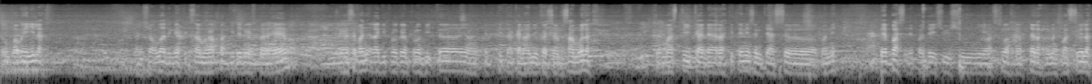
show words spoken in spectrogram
Umpama inilah. Dan insyaAllah dengan kerjasama rapat kita dengan SPRM saya rasa banyak lagi program-program kita yang kita akan anjurkan secara bersama lah untuk memastikan daerah kita ni sentiasa apa ni bebas daripada isu-isu rasuah dan dalam menang kuasa lah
